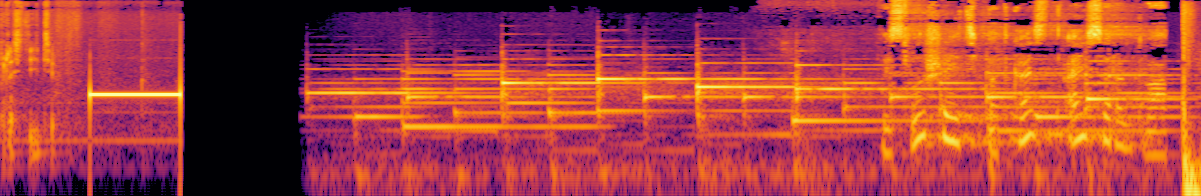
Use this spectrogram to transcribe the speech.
Простите. Вы слушаете подкаст Ай-42.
